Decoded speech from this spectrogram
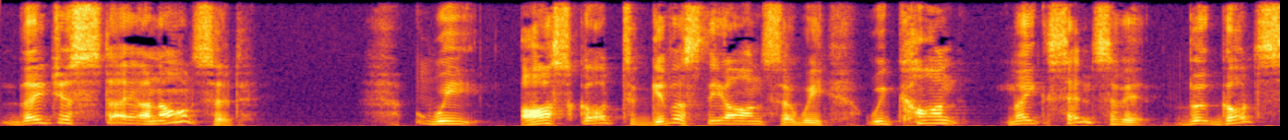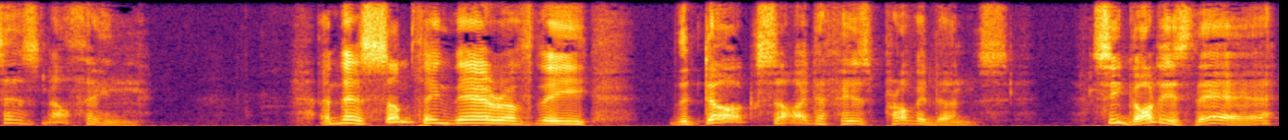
they just stay unanswered. We ask God to give us the answer. We, we can't make sense of it, but God says nothing. And there's something there of the, the dark side of His providence. See, God is there.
